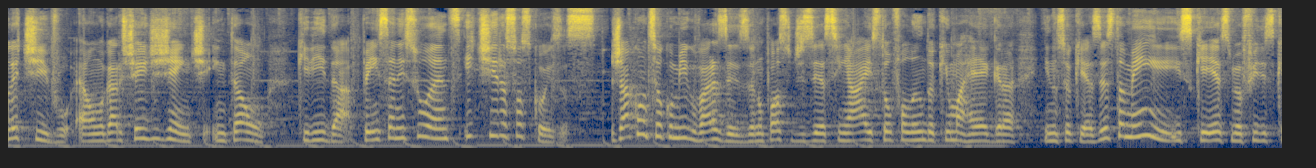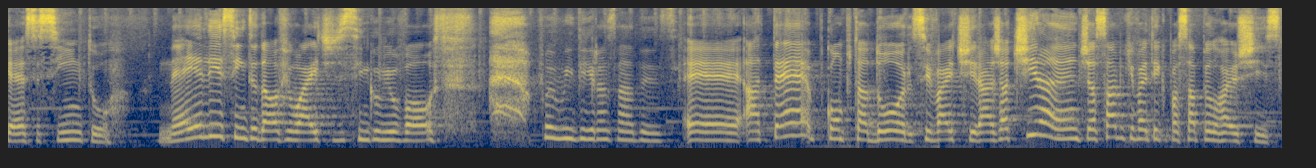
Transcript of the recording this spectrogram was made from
coletivo é um lugar cheio de gente. Então, querida, pensa nisso antes e tira suas coisas. Já aconteceu comigo várias vezes. Eu não posso dizer assim, ah, estou falando aqui uma regra e não sei o que. Às vezes também esqueço, meu filho esquece, sinto. Né? Ele cinto da Off-White de 5 mil volts. Foi muito engraçado esse. É, até computador, se vai tirar, já tira antes, já sabe que vai ter que passar pelo raio-x.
